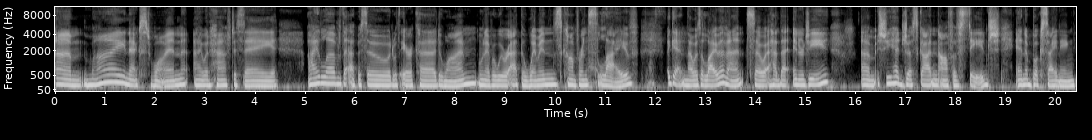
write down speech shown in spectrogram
Um, my next one, I would have to say, I loved the episode with Erica Dhawan whenever we were at the women's conference live. Again, that was a live event, so it had that energy. Um, she had just gotten off of stage and a book signing,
